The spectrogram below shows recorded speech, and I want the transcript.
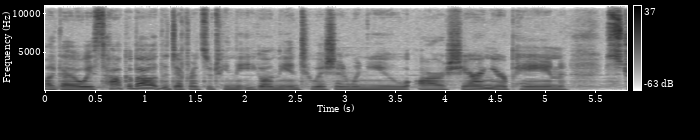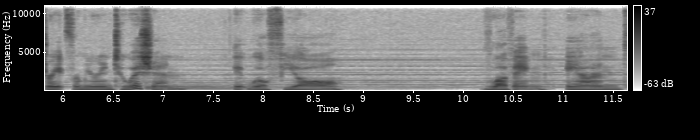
Like I always talk about the difference between the ego and the intuition. When you are sharing your pain straight from your intuition, it will feel loving and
